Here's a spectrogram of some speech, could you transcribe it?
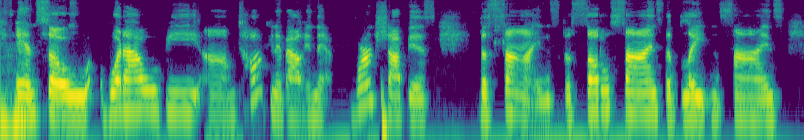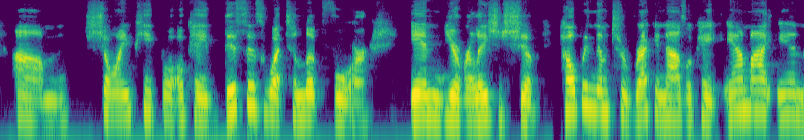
Mm-hmm. And so what I will be um, talking about in that workshop is the signs, the subtle signs, the blatant signs, um, showing people, okay, this is what to look for in your relationship helping them to recognize okay am i in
